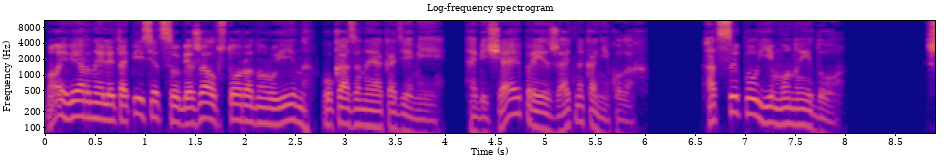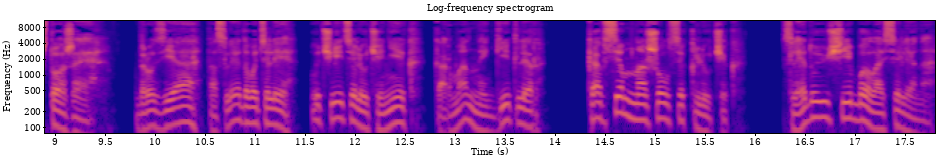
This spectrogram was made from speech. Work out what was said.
Мой верный летописец убежал в сторону руин указанной академии, обещая приезжать на каникулах. Отсыпал ему на еду. Что же, друзья, последователи, учитель, ученик, карманный Гитлер, ко всем нашелся ключик. Следующей была Селена.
